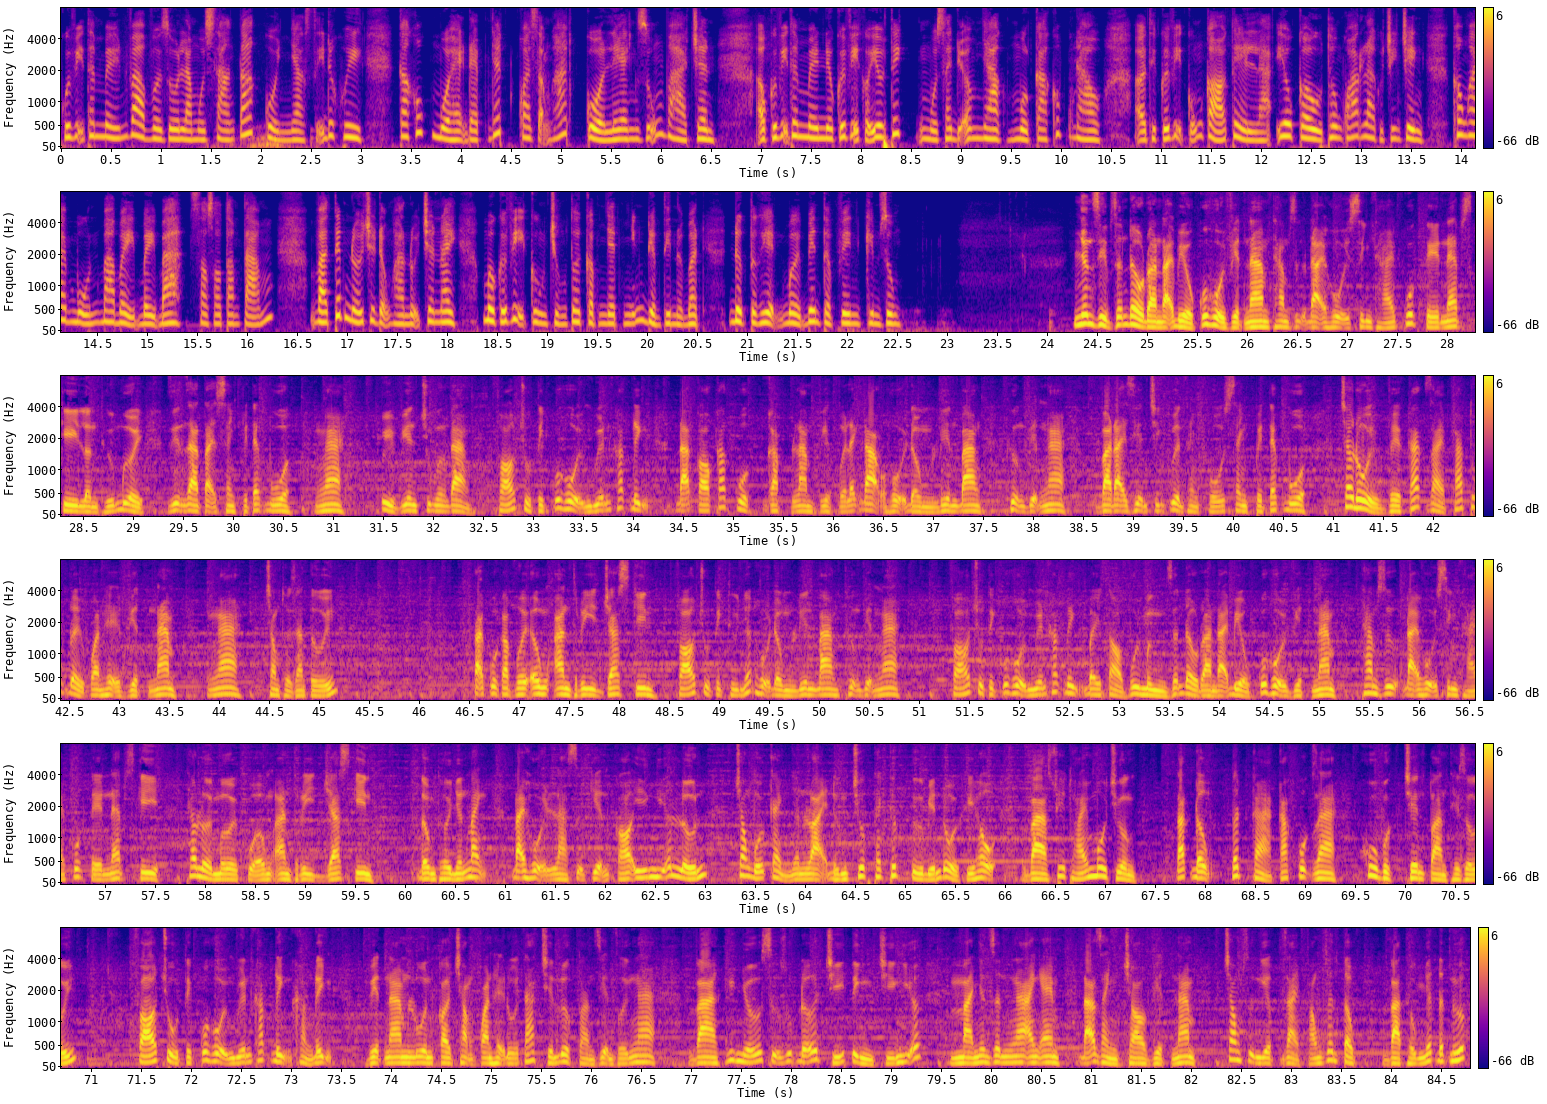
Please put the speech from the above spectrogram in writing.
Quý vị thân mến và vừa rồi là một sáng tác của nhạc sĩ Đức Huy, ca khúc Mùa hè đẹp nhất qua giọng hát của Lê Anh Dũng và Hà Trần. À, quý vị thân mến, nếu quý vị có yêu thích một giai điệu âm nhạc, một ca khúc nào à, thì quý vị cũng có thể là yêu cầu thông qua hotline của chương trình 024 3773 6688 và tiếp nối chuyển động Hà Nội trưa nay, mời quý vị cùng chúng tôi cập nhật những điểm tin nổi bật được thực hiện bởi biên tập viên Kim Dung. Nhân dịp dẫn đầu đoàn đại biểu Quốc hội Việt Nam tham dự Đại hội Sinh thái Quốc tế Nevsky lần thứ 10 diễn ra tại Saint Petersburg, Nga, Ủy viên Trung ương Đảng, Phó Chủ tịch Quốc hội Nguyễn Khắc Định đã có các cuộc gặp làm việc với lãnh đạo Hội đồng Liên bang, Thượng viện Nga và đại diện chính quyền thành phố Saint Petersburg, trao đổi về các giải pháp thúc đẩy quan hệ Việt Nam Nga trong thời gian tới. Tại cuộc gặp với ông Andriy Jaskin, Phó Chủ tịch thứ nhất Hội đồng Liên bang Thượng viện Nga, Phó Chủ tịch Quốc hội Nguyễn Khắc Định bày tỏ vui mừng dẫn đầu đoàn đại biểu Quốc hội Việt Nam tham dự Đại hội sinh thái quốc tế Nevsky theo lời mời của ông Andriy Jaskin. Đồng thời nhấn mạnh, đại hội là sự kiện có ý nghĩa lớn trong bối cảnh nhân loại đứng trước thách thức từ biến đổi khí hậu và suy thoái môi trường, tác động tất cả các quốc gia, khu vực trên toàn thế giới. Phó Chủ tịch Quốc hội Nguyễn Khắc Định khẳng định Việt Nam luôn coi trọng quan hệ đối tác chiến lược toàn diện với Nga và ghi nhớ sự giúp đỡ trí tình trí nghĩa mà nhân dân Nga anh em đã dành cho Việt Nam trong sự nghiệp giải phóng dân tộc và thống nhất đất nước.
